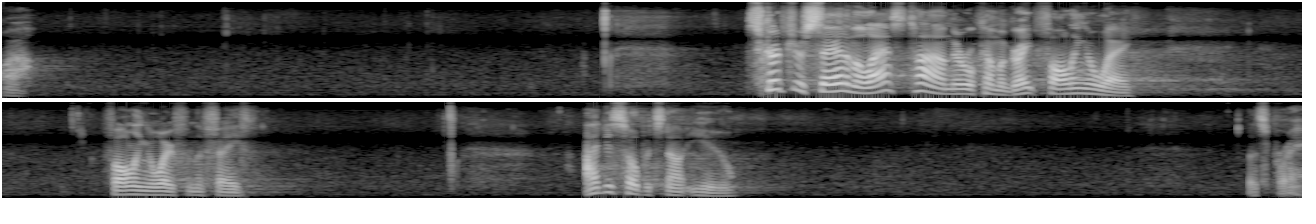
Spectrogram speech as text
Wow. Scripture said in the last time there will come a great falling away, falling away from the faith. I just hope it's not you. Let's pray.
